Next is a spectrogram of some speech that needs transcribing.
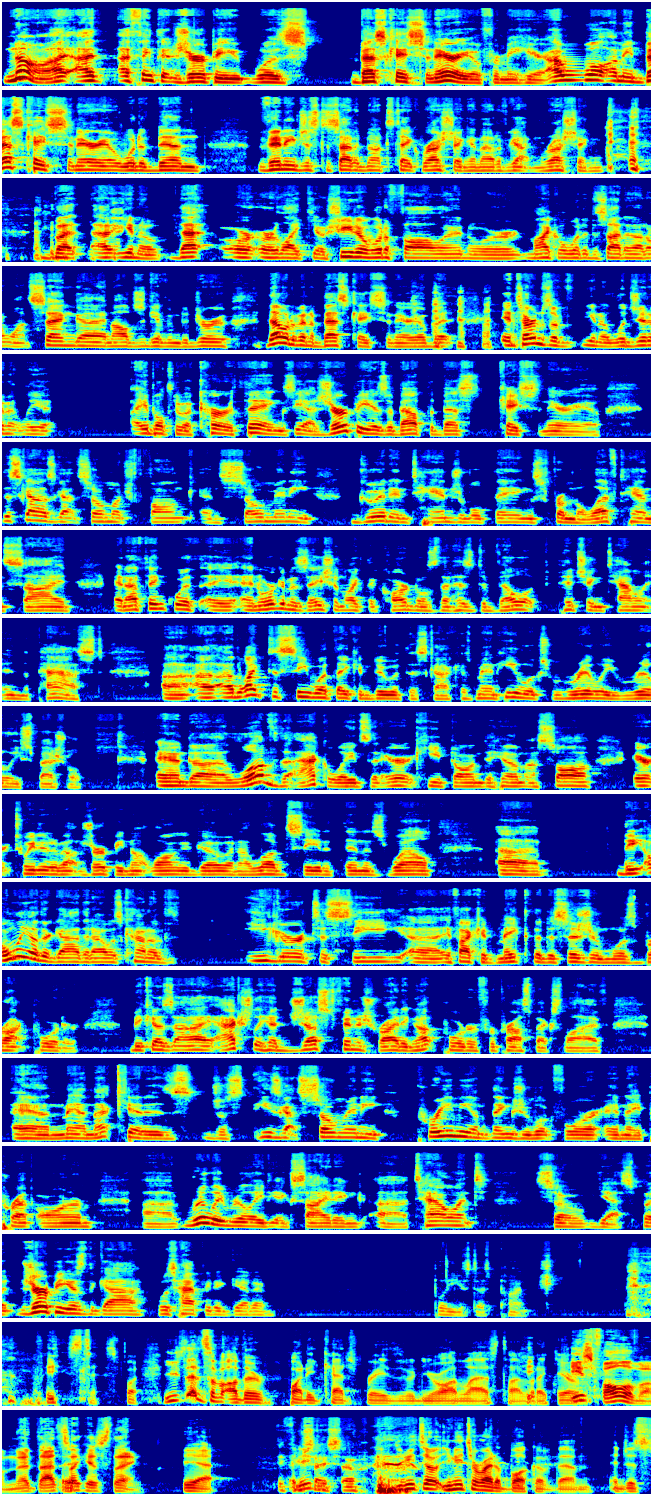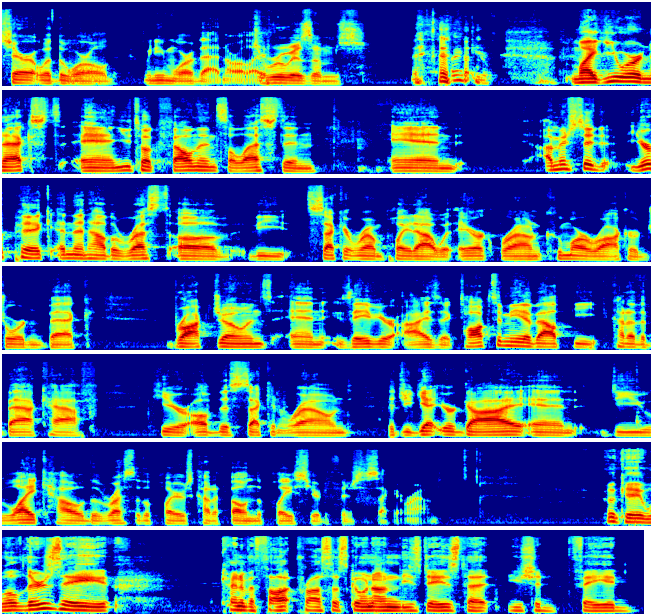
No, I I, I think that Hjerpe was best case scenario for me here. I well, I mean, best case scenario would have been Vinny just decided not to take rushing and I'd have gotten rushing. but uh, you know that, or, or like Yoshida would have fallen, or Michael would have decided I don't want Senga and I'll just give him to Drew. That would have been a best case scenario. But in terms of you know legitimately able to occur things, yeah, Hjerpe is about the best case scenario. This guy's got so much funk and so many good intangible things from the left hand side. And I think with a, an organization like the Cardinals that has developed pitching talent in the past, uh, I, would like to see what they can do with this guy because man, he looks really, really special. And uh, love the accolades that Eric heaped on to him. I saw Eric tweeted about Hjerpe not long ago, and I loved seeing it then as well. Uh, the only other guy that I was kind of eager to see uh, if I could make the decision was Brock Porter because I actually had just finished writing up Porter for Prospects Live. And man, that kid is just, he's got so many premium things you look for in a prep arm. Uh, really, really exciting uh, talent. So, yes, but Hjerpe is the guy. Was happy to get him. Pleased as punch. Pleased as punch. You said some other funny catchphrases when you were on last time, but I can't. He's remember. full of them. That, that's like his thing. Yeah. If you need, say so. you need to you need to write a book of them and just share it with the world. We need more of that in our life. Druisms. Thank you. Mike, you were next and you took Felnin Celestin and I'm interested your pick and then how the rest of the second round played out with Eric Brown, Kumar Rocker, Jordan Beck, Brock Jones, and Xavier Isaac. Talk to me about the kind of the back half here of this second round. Did you get your guy, and do you like how the rest of the players kind of fell into place here to finish the second round? Okay, well, there's a kind of a thought process going on these days that you should fade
